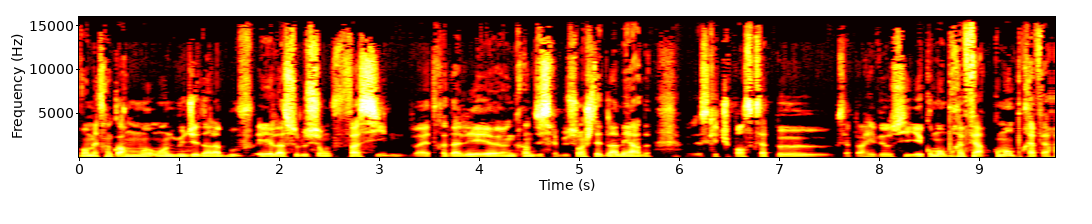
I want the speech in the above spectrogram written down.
Ils vont mettre encore moins de budget dans la bouffe et la solution facile va être d'aller euh, en grande distribution acheter de la merde. Est-ce que tu penses que ça peut que ça peut arriver aussi et comment on pourrait faire Comment on pourrait faire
